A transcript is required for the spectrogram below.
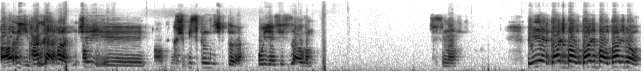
Abi Kanka şey eee Aferin. Küçük bir sıkıntı çıktı. O yüzden sessiz aldım. Sesimi. Beyler dodgeball, dodgeball, dodgeball.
